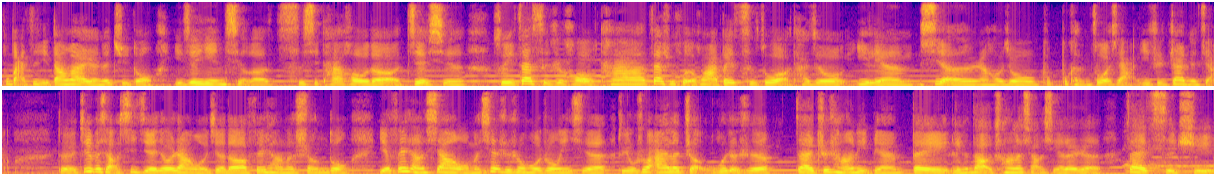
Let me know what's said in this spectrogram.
不把自己当外人的举动，已经引起了慈禧太后的戒心。所以在此之后，他再去回话被赐座，他就一连谢恩，然后就不不肯坐下，一直站着讲。对这个小细节，就让我觉得非常的生动，也非常像我们现实生活中一些，比如说挨了整，或者是在职场里边被领导穿了小鞋的人，再次去。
